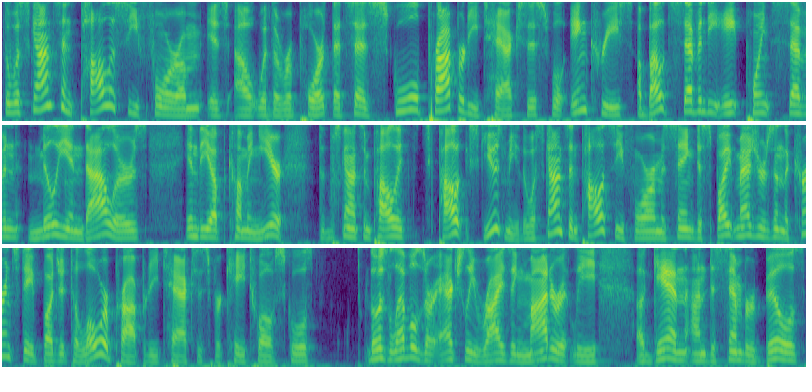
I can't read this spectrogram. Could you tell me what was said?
The Wisconsin Policy Forum is out with a report that says school property taxes will increase about $78.7 million in the upcoming year. The Wisconsin Poly, excuse me, the Wisconsin Policy Forum is saying despite measures in the current state budget to lower property taxes for K 12 schools, those levels are actually rising moderately again on December bills.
